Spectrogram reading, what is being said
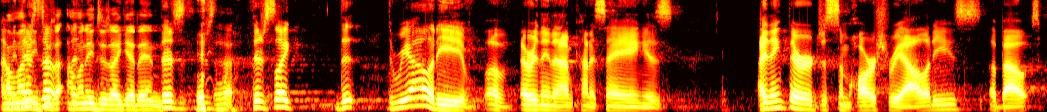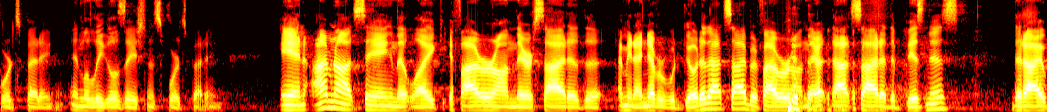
how, mean, many did no, I, how many did I get in? There's, there's, there's like the, the reality of, of everything that I'm kind of saying is I think there are just some harsh realities about sports betting and the legalization of sports betting. And I'm not saying that like if I were on their side of the, I mean, I never would go to that side, but if I were on their, that side of the business, that I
